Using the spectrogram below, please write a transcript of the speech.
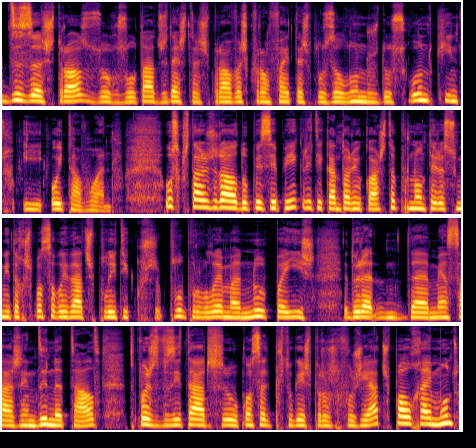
desastrosos os resultados destas provas que foram feitas pelos alunos do segundo, quinto e oitavo ano. O secretário-geral do PCP critica António Costa por não ter assumido responsabilidades políticas pelo problema no país durante a mensagem de Natal, depois de visitar o Conselho Português para os Refugiados, Paulo Raimundo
